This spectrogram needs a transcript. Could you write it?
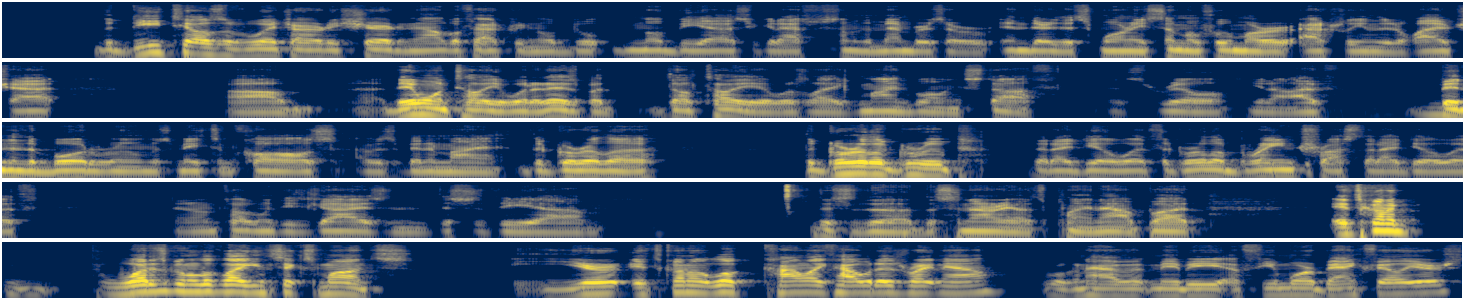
The details of which I already shared in Algo Factory, no no BS. You could ask some of the members that in there this morning, some of whom are actually in the live chat. Um, uh, they won't tell you what it is, but they'll tell you it was like mind blowing stuff. It's real. You know, I've been in the boardrooms, made some calls. I was been in my the gorilla, the gorilla group that I deal with, the gorilla brain trust that I deal with, and I'm talking with these guys, and this is the um, this is the the scenario that's playing out. But it's gonna what it's gonna look like in six months. You're it's gonna look kind of like how it is right now. We're gonna have maybe a few more bank failures.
